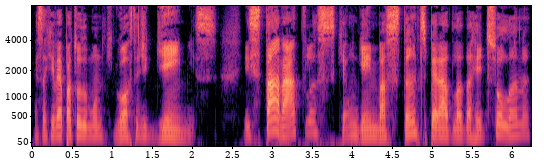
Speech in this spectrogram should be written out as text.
Essa aqui vai para todo mundo que gosta de games. Star Atlas, que é um game bastante esperado lá da rede Solana,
